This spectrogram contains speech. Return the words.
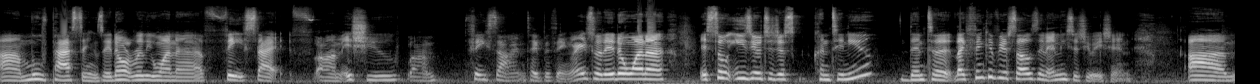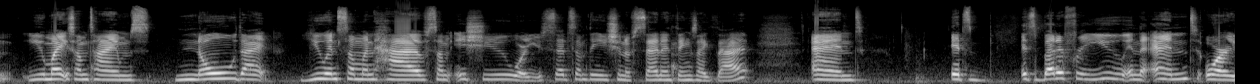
um, move past things. They don't really want to face that um, issue um, face on type of thing, right? So they don't want to. It's so easier to just continue than to like think of yourselves in any situation. Um, you might sometimes know that you and someone have some issue or you said something you shouldn't have said and things like that. And it's it's better for you in the end or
